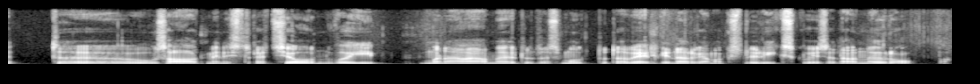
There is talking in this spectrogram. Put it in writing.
et USA administratsioon võib mõne aja möödudes muutuda veelgi nõrgemaks lüliks, kui seda on Euroopa.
